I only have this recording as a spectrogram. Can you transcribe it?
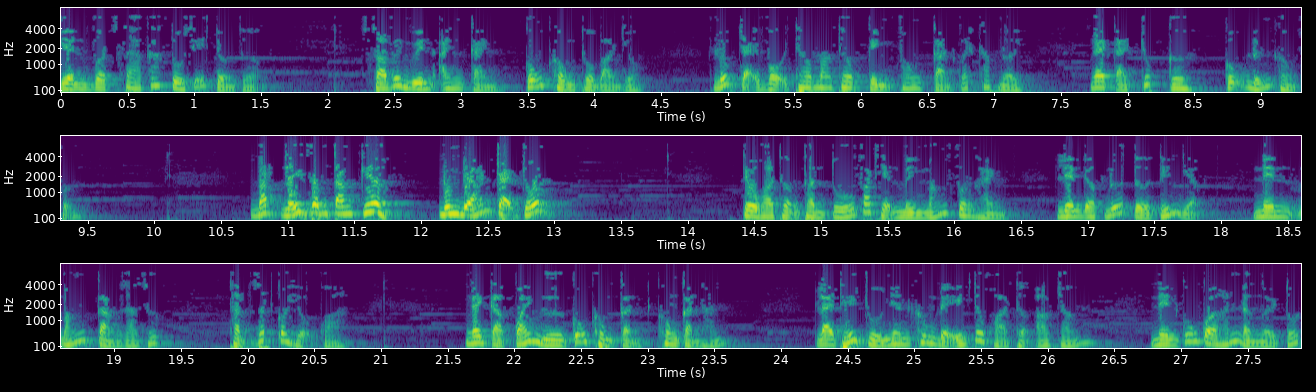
liền vượt xa các tu sĩ tưởng tượng. So với Nguyên Anh cảnh cũng không thua bao nhiêu. Lúc chạy vội theo mang theo kình phong càn quét khắp nơi, ngay cả trúc cơ cũng đứng không vững. Bắt lấy dâm tăng kia, đừng để hắn chạy trốn. Tiểu hòa thượng thần tú phát hiện mình mắng phương hành, liền được nữ tử tín nhiệm, nên mắng càng ra sức, thật rất có hiệu quả. Ngay cả quái ngư cũng không cần không cần hắn, lại thấy chủ nhân không để ý tới hòa thượng áo trắng, nên cũng coi hắn là người tốt,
